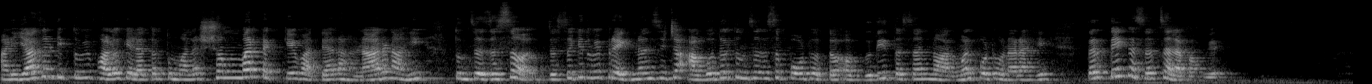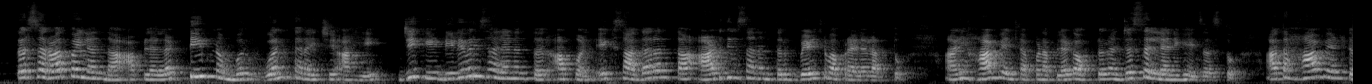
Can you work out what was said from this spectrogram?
आणि या जर टिप तुम्ही फॉलो केल्या तर तुम्हाला शंभर टक्के वात्या राहणार नाही. तुमचं जसं जसं की तुम्ही प्रेग्नन्सीच्या अगोदर तुमचं जसं पोट होतं अगदी तसं नॉर्मल पोट होणार आहे. तर ते कसं? चला पाहूयात. तर सर्वात पहिल्यांदा आपल्याला टीप नंबर वन करायची आहे जी की डिलिव्हरी झाल्यानंतर आपण एक साधारणतः आठ दिवसानंतर बेल्ट वापरायला लागतो. आणि हा बेल्ट आपण आपल्या डॉक्टरांच्या सल्ल्याने घ्यायचा असतो. आता हा बेल्ट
